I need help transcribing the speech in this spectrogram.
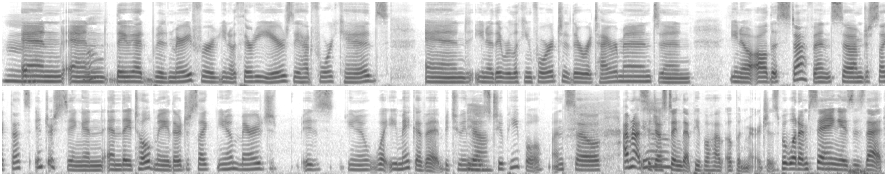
Hmm. And and they had been married for you know thirty years. They had four kids, and you know they were looking forward to their retirement and you know all this stuff. And so I'm just like, that's interesting. And and they told me they're just like, you know, marriage is you know what you make of it between Yeah. those two people. And so I'm not Yeah. suggesting that people have open marriages, but what I'm saying is is that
